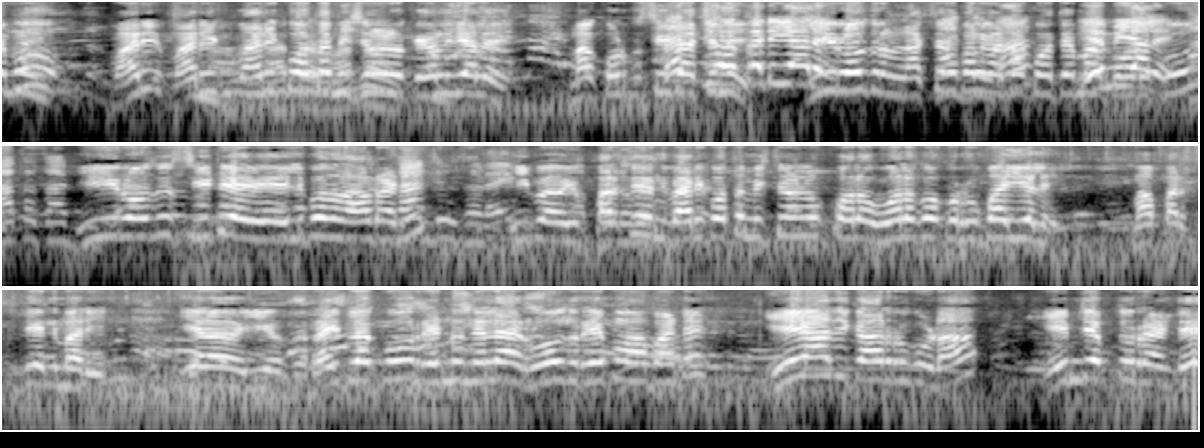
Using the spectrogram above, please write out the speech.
ఏమో వరి వరి వరి కోత మిషన్ ఇవ్వాలి మా కొడుకు సీట్ వచ్చింది. ఈ రోజు లక్ష రూపాయలు కట్టకపోతే ఈ రోజు సీట్ వెళ్ళిపోతుంది ఆల్రెడీ ఈ పరిస్థితి? వరి కోత మిషన్ ఓలకు ఒక రూపాయి ఇవ్వాలి మా పరిస్థితి ఏంది మరి? రైతులకు రెండు నెలల రోజు రేపు అంటే ఏ అధికారులు కూడా ఏం చెప్తున్నారు అంటే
